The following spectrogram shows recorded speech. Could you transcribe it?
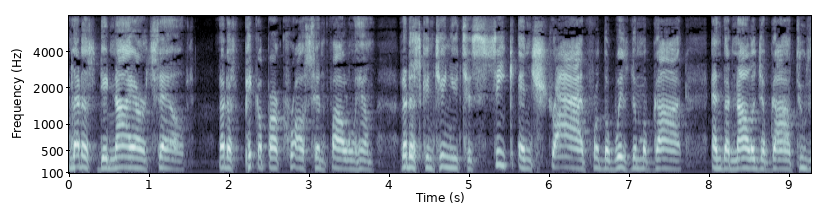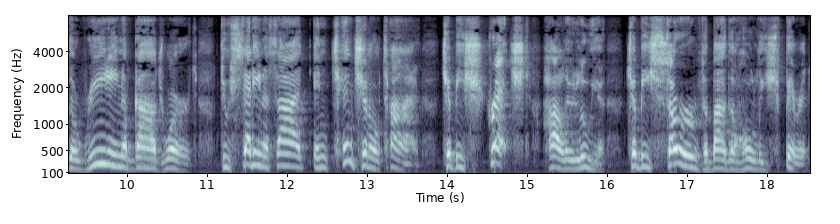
let us deny ourselves. Let us pick up our cross and follow him. Let us continue to seek and strive for the wisdom of God and the knowledge of God through the reading of God's words, through setting aside intentional time to be stretched, hallelujah, to be served by the Holy Spirit,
